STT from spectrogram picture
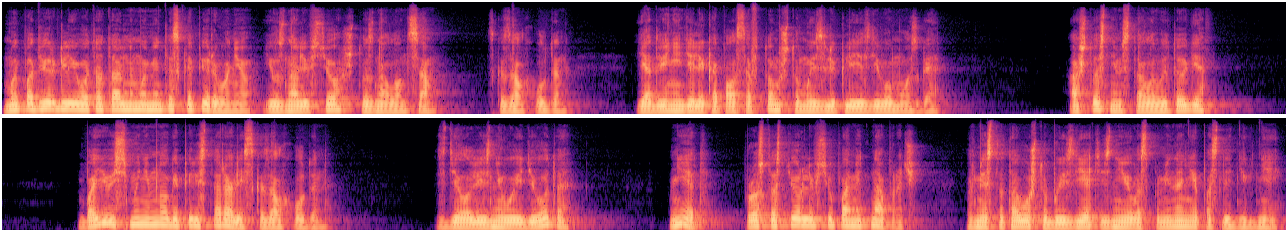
Мы подвергли его тотальному ментоскопированию и узнали все, что знал он сам, сказал Холден. Я две недели копался в том, что мы извлекли из его мозга. А что с ним стало в итоге? «Боюсь, мы немного перестарались», — сказал Холден. «Сделали из него идиота?» «Нет, просто стерли всю память напрочь, вместо того, чтобы изъять из нее воспоминания последних дней».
